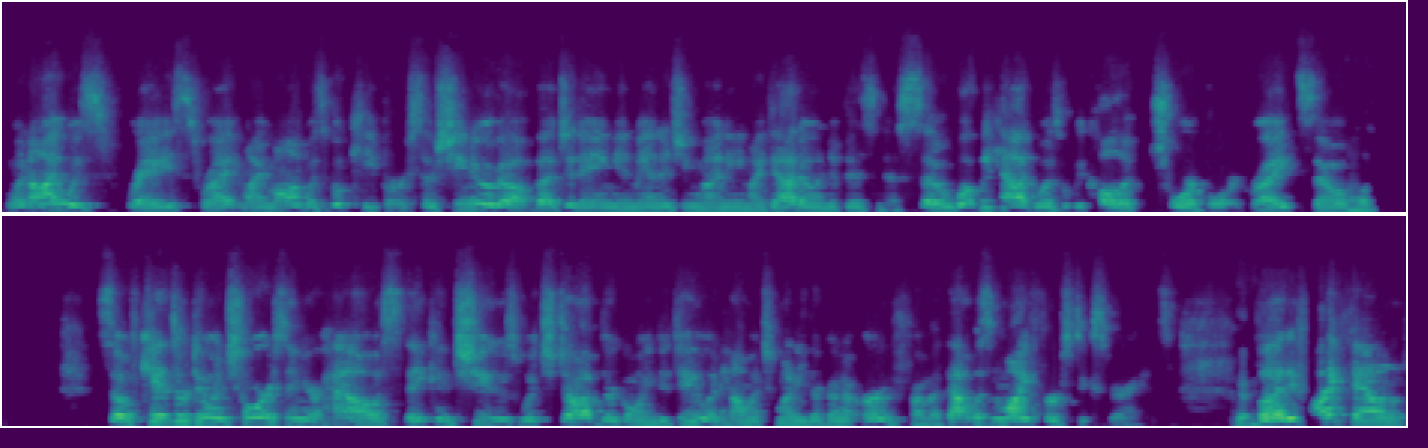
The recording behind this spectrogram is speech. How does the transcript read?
when I was raised, right, my mom was bookkeeper, so she knew about budgeting and managing money. My dad owned a business, so what we had was what we call a chore board, right? So uh-huh. So if kids are doing chores in your house, they can choose which job they're going to do and how much money they're going to earn from it. That was my first experience. Okay. But if I found,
